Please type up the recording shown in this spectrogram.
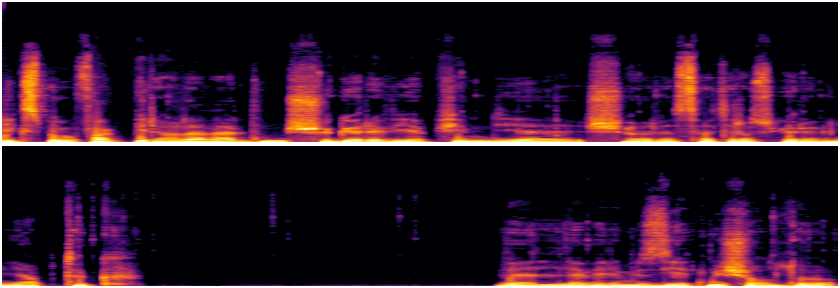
X bir ufak bir ara verdim. Şu görevi yapayım diye. Şöyle Satiros görevini yaptık. Ve levelimiz 70 oldu.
